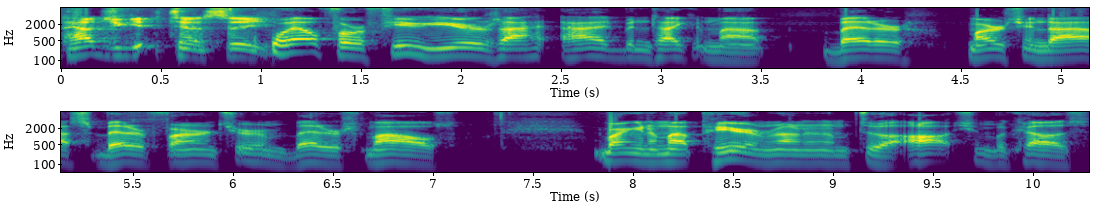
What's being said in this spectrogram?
how did you get to Tennessee? Well, for a few years, I, I had been taking my better merchandise, better furniture, and better smalls, bringing them up here and running them to an auction because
